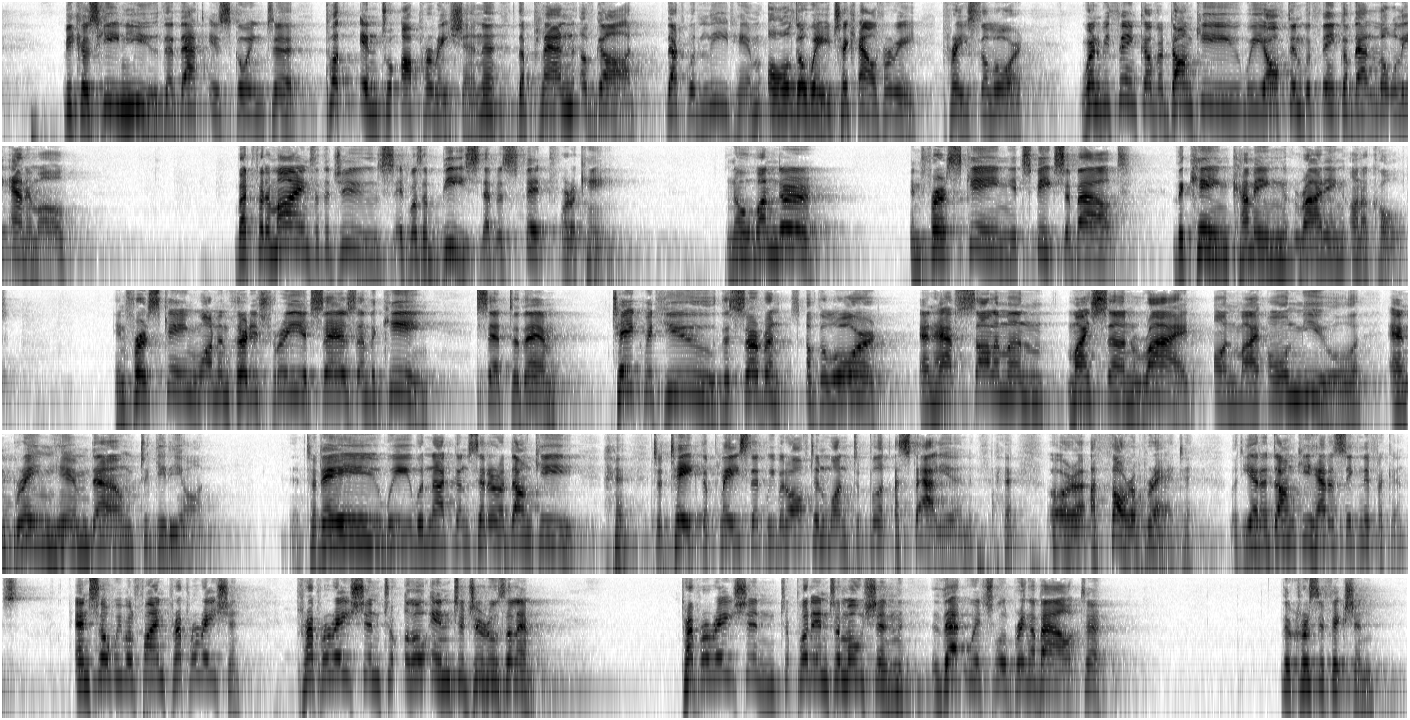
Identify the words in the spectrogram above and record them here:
because he knew that that is going to put into operation the plan of God that would lead him all the way to Calvary. Praise the Lord. When we think of a donkey, we often would think of that lowly animal. But for the minds of the Jews, it was a beast that was fit for a king. No wonder in First King it speaks about the king coming riding on a colt. In First King 1 and 33 it says, And the king said to them, Take with you the servant of the Lord, and have Solomon my son ride on my own mule, and bring him down to Gideon. And today we would not consider a donkey to take the place that we would often want to put a stallion or a thoroughbred, but yet a donkey had a significance. And so we will find preparation preparation to go into Jerusalem, preparation to put into motion that which will bring about uh, the crucifixion.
